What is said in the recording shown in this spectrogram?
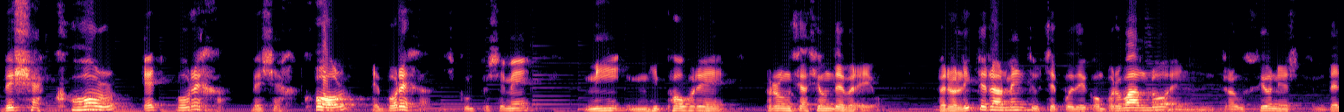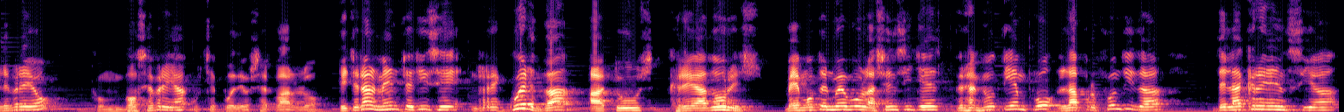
Beshakol et Boreja, Beshakol et Boreja, discúlpeseme mi, mi pobre pronunciación de hebreo. Pero literalmente usted puede comprobarlo en traducciones del hebreo, con voz hebrea, usted puede observarlo. Literalmente dice, recuerda a tus creadores. Vemos de nuevo la sencillez, pero al mismo tiempo la profundidad de la creencia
